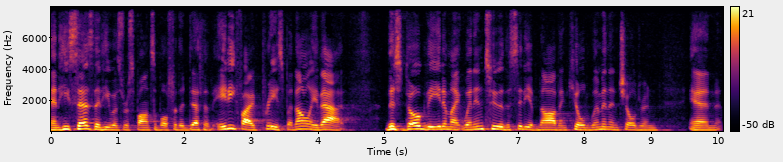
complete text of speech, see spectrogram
And he says that he was responsible for the death of 85 priests, but not only that, this Dog the Edomite went into the city of Nob and killed women and children and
